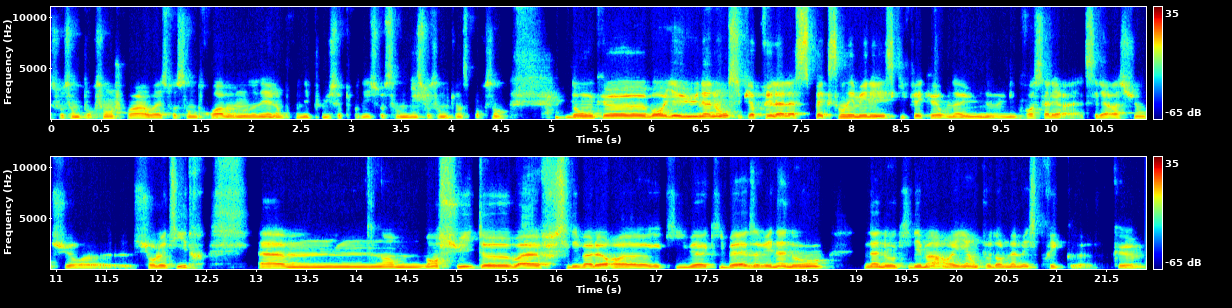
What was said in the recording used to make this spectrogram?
60%, je crois, ouais, 63, à un moment donné, elle en prenait plus, elle prenait 70, 75%. Donc, euh, bon, il y a eu une annonce, et puis après, la, la spec s'en est mêlée, ce qui fait qu'on a eu une, grosse accélération sur, euh, sur le titre. Euh, ensuite, ouais, c'est des valeurs qui, qui baissent. Vous avez Nano, Nano qui démarre, vous voyez, un peu dans le même esprit que,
